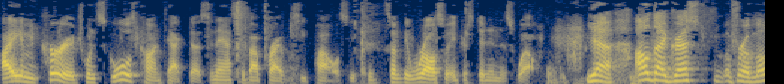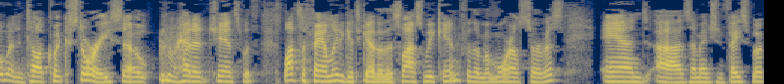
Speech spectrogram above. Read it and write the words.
I am encouraged when schools contact us and ask about privacy policy because it's something we're also interested in as well. Yeah. I'll digress for a moment and tell a quick story. So I had a chance with lots of family to get together this last weekend for the memorial service. And, uh, as I mentioned, Facebook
